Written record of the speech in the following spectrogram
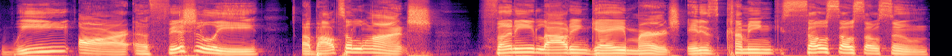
We are officially about to launch funny, loud, and gay merch. It is coming so, so, so soon.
